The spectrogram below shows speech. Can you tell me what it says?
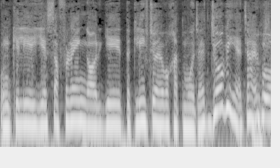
ان کے لیے یہ سفرنگ اور یہ تکلیف جو ہے وہ ختم ہو جائے۔ جو بھی ہیں چاہے وہ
